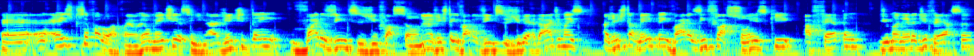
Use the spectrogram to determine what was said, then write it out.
É, é, é, isso que você falou, Rafael. Realmente, assim, a gente tem vários índices de inflação, né? A gente tem vários índices de verdade, mas a gente também tem várias inflações que afetam de maneira diversa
